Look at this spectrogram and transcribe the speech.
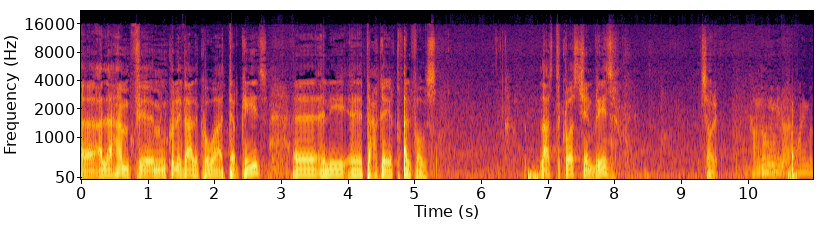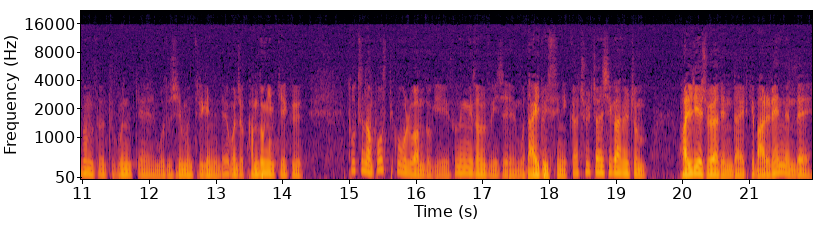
آه، الأهم في من كل ذلك هو التركيز آه، لتحقيق الفوز Last question please Sorry 감독님이랑 황인모 선수 두 분께 모두 질문 드리겠는데요. 먼저 감독님께 그 토트넘 포스트코글루 감독이 손흥민 선수 이제 뭐 나이도 있으니까 출전 시간을 좀 관리해 줘야 된다 이렇게 말을 했는데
